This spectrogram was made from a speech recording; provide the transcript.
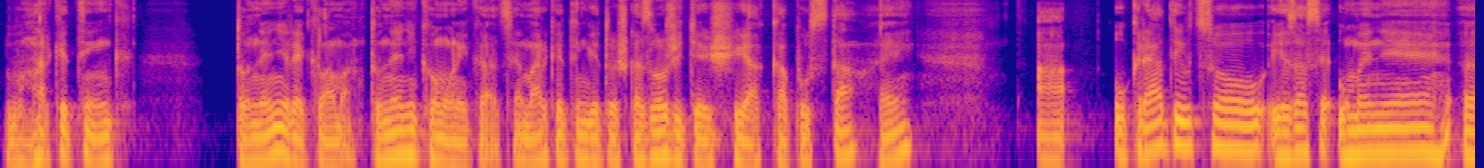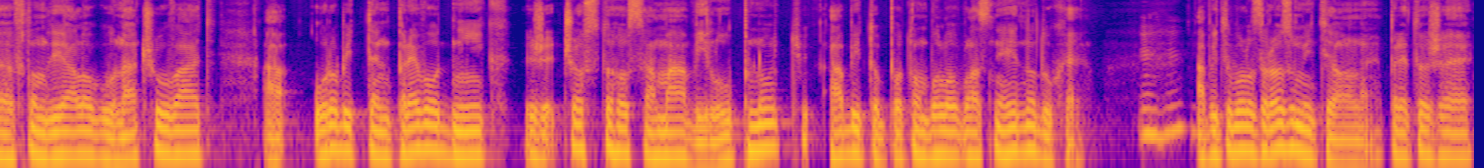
lebo marketing to není reklama, to není komunikácia. Marketing je troška zložitejší ako kapusta. Hej? A u kreatívcov je zase umenie e, v tom dialogu načúvať a urobiť ten prevodník, že čo z toho sa má vylúpnuť, aby to potom bolo vlastne jednoduché. Mm-hmm. Aby to bolo zrozumiteľné, pretože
